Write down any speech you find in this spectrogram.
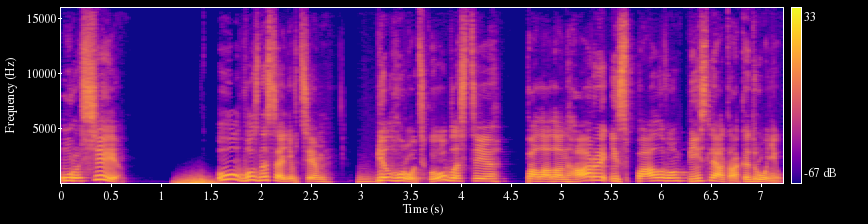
у Росії. У Вознесенівці Білгородської області палали ангари із паливом після атаки дронів.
